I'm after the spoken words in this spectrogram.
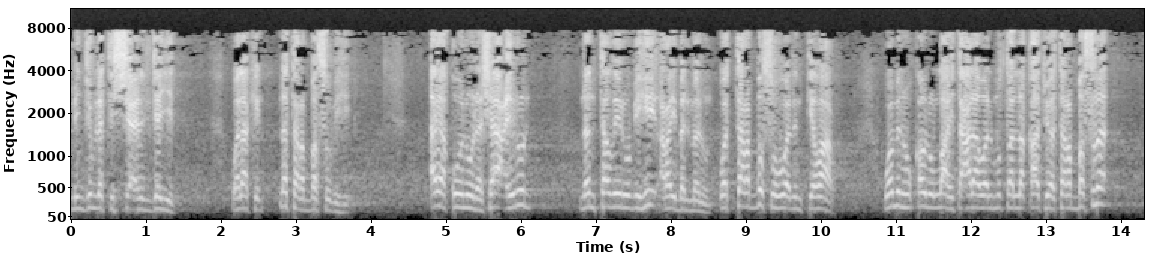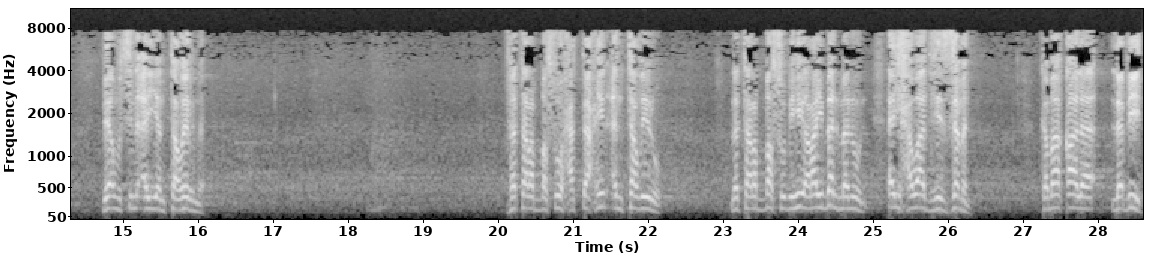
من جملة الشعر الجيد. ولكن نتربص به. أيقولون شاعر ننتظر به ريب المنون. والتربص هو الانتظار. ومنه قول الله تعالى والمطلقات يتربصن بأنفسهن أن ينتظرن. فتربصوا حتى حين انتظروا. نتربص به ريب المنون أي حوادث الزمن. كما قال لبيد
